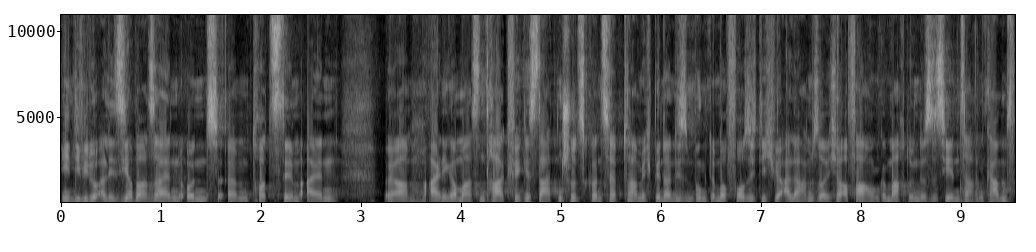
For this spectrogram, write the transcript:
individualisierbar sein und ähm, trotzdem ein ja, einigermaßen tragfähiges Datenschutzkonzept haben. Ich bin an diesem Punkt immer vorsichtig. Wir alle haben solche Erfahrungen gemacht und es ist jeden Tag ein Kampf,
